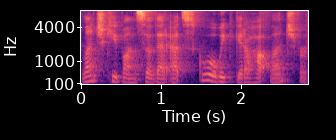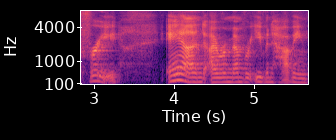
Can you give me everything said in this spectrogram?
lunch coupons so that at school we could get a hot lunch for free. And I remember even having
